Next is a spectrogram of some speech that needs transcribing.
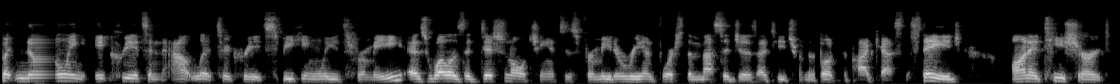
but knowing it creates an outlet to create speaking leads for me as well as additional chances for me to reinforce the messages i teach from the book the podcast the stage on a t-shirt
